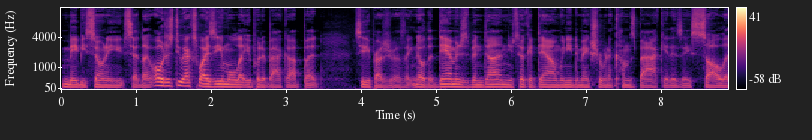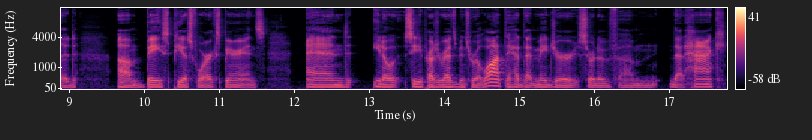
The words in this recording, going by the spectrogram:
Maybe Sony said like, oh, just do X Y Z and we'll let you put it back up, but. CD Projekt was like, no, the damage has been done. You took it down. We need to make sure when it comes back, it is a solid um, base PS4 experience. And you know, CD Projekt Red's been through a lot. They had that major sort of um, that hack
